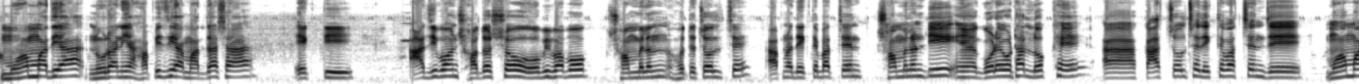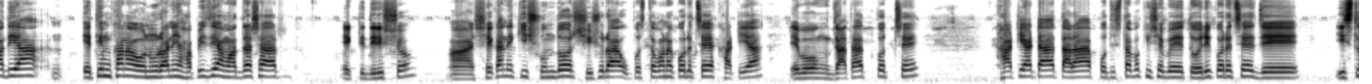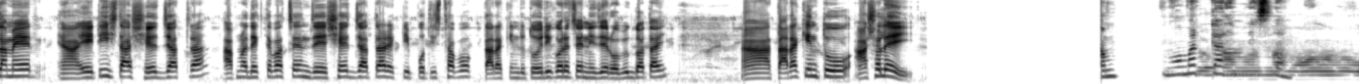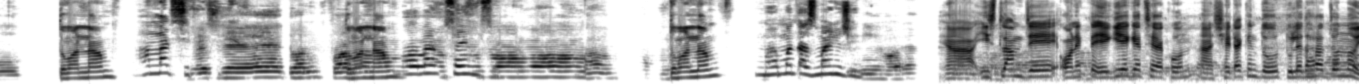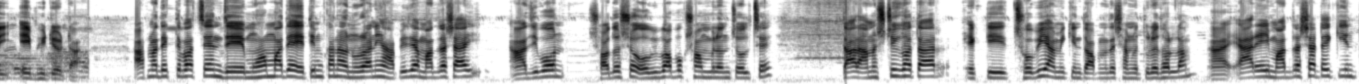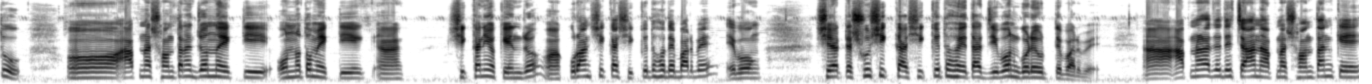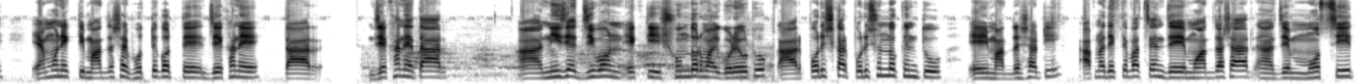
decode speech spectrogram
মুহাম্মাদিয়া নুরানিয়া হাফিজিয়া মাদ্রাসা একটি আজীবন সদস্য ও অভিভাবক সম্মেলন হতে চলছে। আপনারা দেখতে পাচ্ছেন, সম্মেলনটি গড়ে ওঠার লক্ষ্যে কাজ চলছে। দেখতে পাচ্ছেন যে মোহাম্মদিয়া এতিমখানা ও নুরানি হাফিজিয়া মাদ্রাসার একটি দৃশ্য। সেখানে কি সুন্দর শিশুরা উপস্থাপনা করেছে খাটিয়া এবং যাতায়াত করছে। খাটিয়াটা তারা প্রতিস্থাপক হিসেবে তৈরি করেছে যে ইসলামের এটি তার শেষ যাত্রা। আপনারা দেখতে পাচ্ছেন যে শেষ যাত্রার একটি প্রতিস্থাপক তারা কিন্তু তৈরি করেছে নিজের অভিজ্ঞতায়। আহ, তারা কিন্তু আসলেই তোমার নাম? তোমার নাম? তোমার নাম? মোহাম্মদ আজমাইন হোসেন। ইসলাম যে অনেকটা এগিয়ে গেছে এখন সেটা কিন্তু তুলে ধরার জন্যই এই ভিডিওটা। আপনারা দেখতে পাচ্ছেন যে মুহাম্মাদিয়া এতিমখানা নুরানি হাফিজা মাদ্রাসায় আজীবন সদস্য অভিভাবক সম্মেলন চলছে। তার আনুষ্ঠানিকতার একটি ছবি আমি কিন্তু আপনাদের সামনে তুলে ধরলাম। আর এই মাদ্রাসাটাই কিন্তু আপনার সন্তানের জন্য একটি অন্যতম একটি শিক্ষণীয় কেন্দ্র। কোরআন শিক্ষায় শিক্ষিত হতে পারবে এবং সে একটা সুশিক্ষায় শিক্ষিত হয়ে তার জীবন গড়ে উঠতে পারবে। আপনারা যদি চান আপনার সন্তানকে এমন একটি মাদ্রাসায় ভর্তি করতে, যেখানে তার যেখানে তার নিজের জীবন একটি সুন্দরময় গড়ে উঠুক। আর পরিষ্কার পরিচ্ছন্ন কিন্তু এই মাদ্রাসাটি। আপনারা দেখতে পাচ্ছেন যে মাদ্রাসার যে মসজিদ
